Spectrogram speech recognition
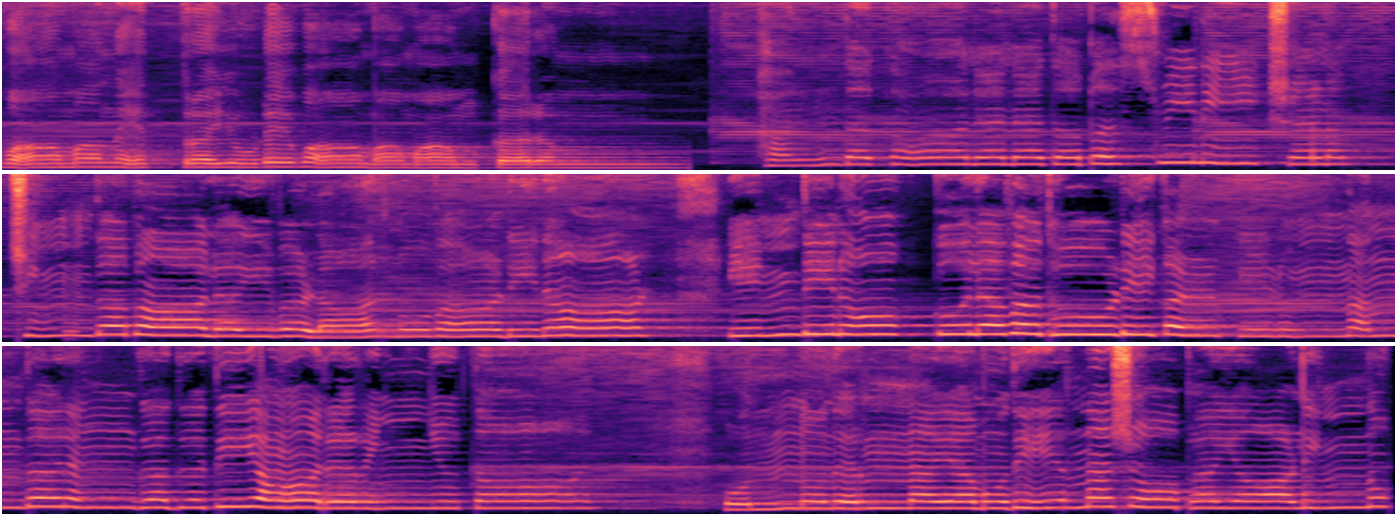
വാമനേത്രയുടെ വാമമാം കരം. ഹന്തകാനന തപസ്വിനീക്ഷണം ചിന്തപാല വാടിനാൾ. എന്തിനോ കുലവധൂടികൾക്കെഴുന്നന്തരംഗഗതിയാരറിഞ്ഞു താൻ. ഒന്നു നിർണയമുതിർന്ന ശോഭയാളിന്നു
